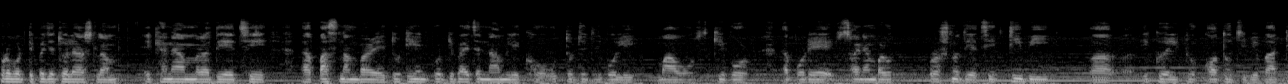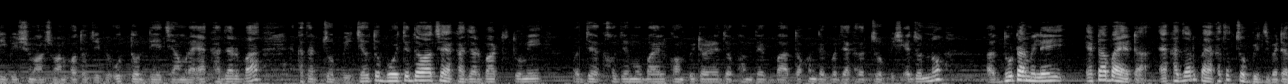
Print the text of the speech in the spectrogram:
পরবর্তী পেজে চলে আসলাম। এখানে আমরা দিয়েছি পাঁচ নাম্বারে দুটি ইনপুট ডিভাইসের নাম লিখো, উত্তর যদি বলি মাউস কিবোর্ড তারপরে ছয় নাম্বার প্রশ্ন দিয়েছি টিভি ইকুয়াল টু কত জিবি বা টিভি সমান সমান কত জিবি উত্তর দিয়েছি আমরা এক হাজার বা এক হাজার চব্বিশ। যেহেতু বইতে দেওয়া আছে এক হাজার বাট তুমি দেখো যে মোবাইল কম্পিউটারে যখন দেখবা, তখন দেখবা যে এক হাজার চব্বিশ। এজন্য দুটা মিলেই এটা বা এটা, এক হাজার বা এক হাজার চব্বিশ জিবি এটা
